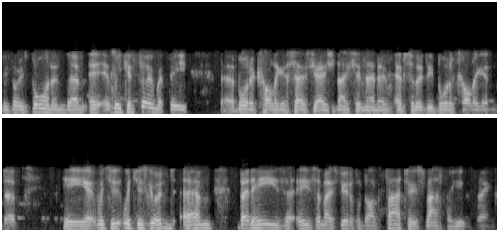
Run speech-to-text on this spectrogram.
before he was born, and um, it, we confirmed with the uh, Border Collie Association. They said no, no, absolutely border collie, and uh, he, uh, which is which is good. Um, but he's uh, he's the most beautiful dog, far too smart for human things.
